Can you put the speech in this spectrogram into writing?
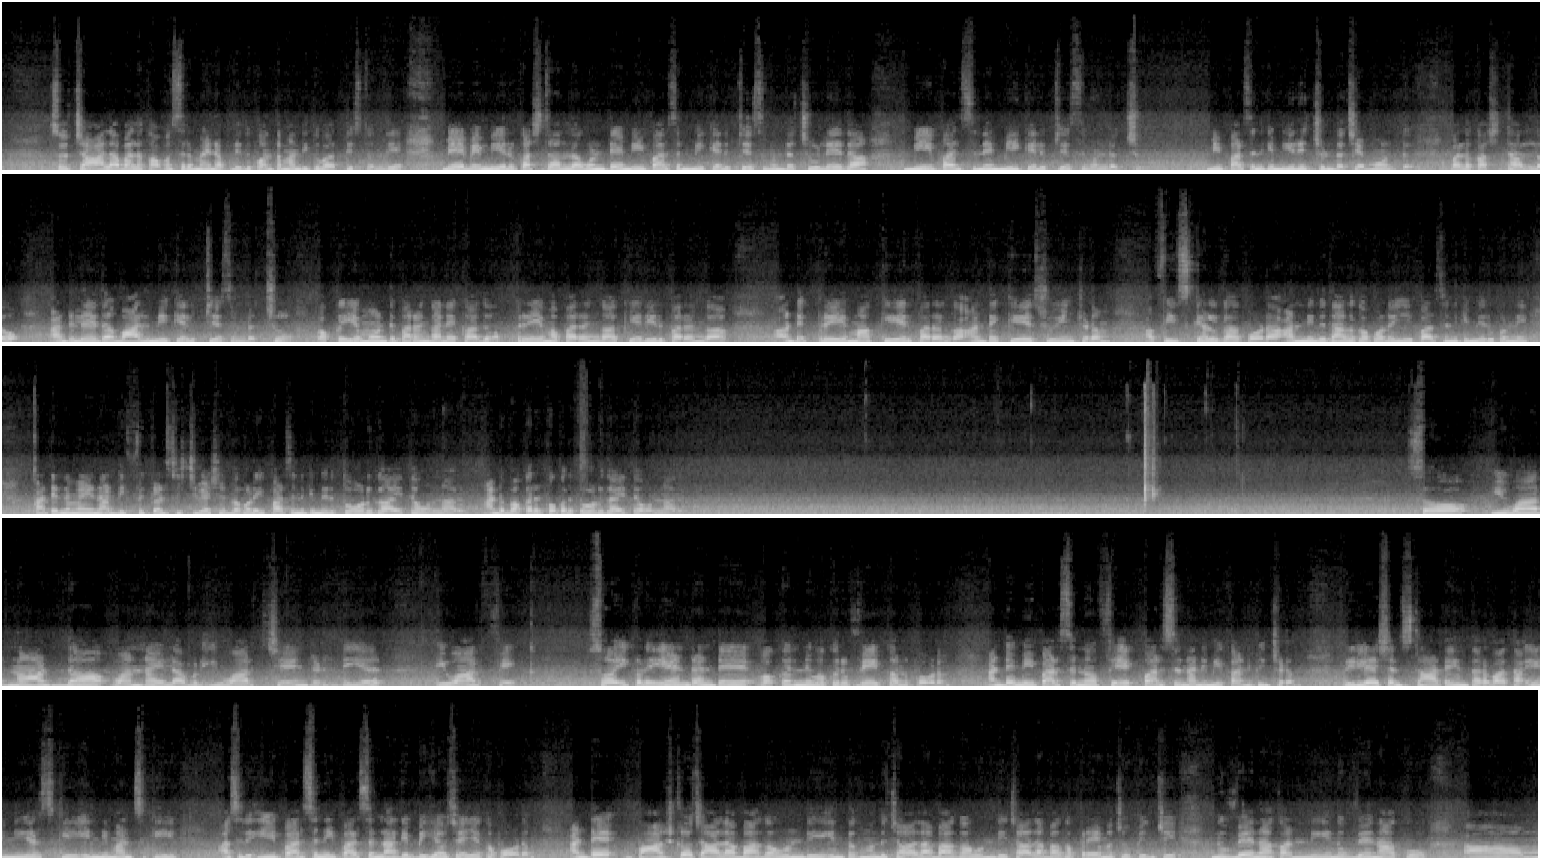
సో చాలా వాళ్ళకి అవసరమైనప్పుడు ఇది కొంతమందికి వర్తిస్తుంది. మేబీ మీరు కష్టాల్లో ఉంటే మీ పర్సన్ మీకు హెల్ప్ చేసి ఉండొచ్చు లేదా మీ పర్సనే మీకు హెల్ప్ చేసి ఉండొచ్చు. మీ పర్సన్కి మీరు ఇచ్చి ఉండొచ్చు అమౌంట్ వాళ్ళ కష్టాల్లో అండ్ లేదా వాళ్ళు మీకు హెల్ప్ చేసి ఉండొచ్చు ఒక్క అమౌంట్ పరంగానే కాదు ప్రేమ పరంగా కెరీర్ పరంగా అంటే ప్రేమ కేర్ పరంగా అంటే కేర్ చూపించడం ఫిజికల్గా కూడా అన్ని విధాలుగా కూడా ఈ పర్సన్కి మీరు కొన్ని కఠినమైన డిఫికల్ట్ సిచ్యువేషన్లో కూడా ఈ పర్సన్కి మీరు తోడుగా అయితే ఉన్నారు. అంటే ఒకరికొకరు తోడుగా అయితే ఉన్నారు. So you are not the one I loved, you are changed, dear, you are fake. So ఇక్కడ ఏంటంటే ఒకరిని ఒకరు ఫేక్ అనుకోవడం. అంటే మీ పర్సన్ ఫేక్ పర్సన్ అని మీకు అనిపించడం. రిలేషన్ స్టార్ట్ అయిన తర్వాత ఎన్ని ఇయర్స్కి ఎన్ని మంత్స్కి అసలు ఈ పర్సన్ ఈ పర్సన్ లాగే బిహేవ్ చేయకపోవడం. అంటే పాస్ట్లో చాలా బాగా ఉండి ఇంతకుముందు చాలా బాగా ఉండి చాలా బాగా ప్రేమ చూపించి నువ్వే నాకు అన్ని నువ్వే నాకు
